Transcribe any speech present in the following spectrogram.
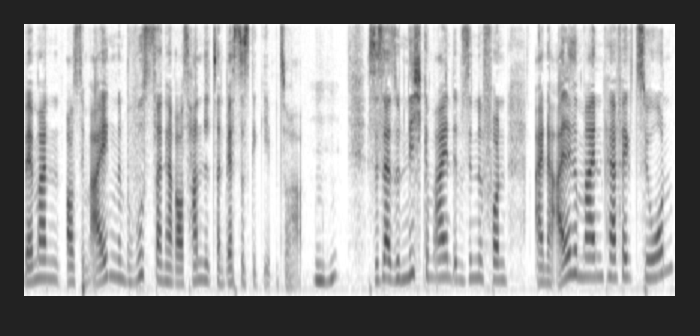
wenn man aus dem eigenen Bewusstsein heraus handelt, sein Bestes gegeben zu haben. Mhm. Es ist also nicht gemeint im Sinne von einer allgemeinen Perfektion,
